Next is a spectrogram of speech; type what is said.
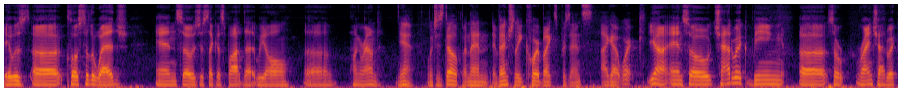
It was uh, close to the wedge, and so it was just like a spot that we all uh, hung around. Yeah, which is dope. And then eventually, Core Bikes presents I Got Work. Yeah, and so Chadwick being uh, so Ryan Chadwick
